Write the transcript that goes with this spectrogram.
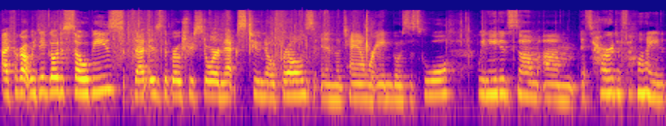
I forgot we did go to Sobeys. That is the grocery store next to No Frills in the town where Aiden goes to school. We needed some. Um, it's hard to find.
